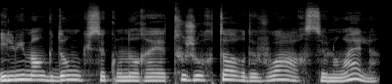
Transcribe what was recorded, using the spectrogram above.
Il lui manque donc ce qu'on aurait toujours tort de voir selon elle.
